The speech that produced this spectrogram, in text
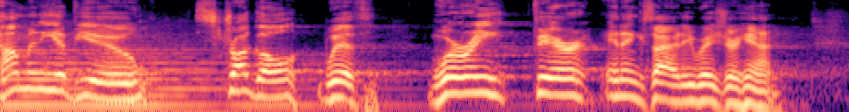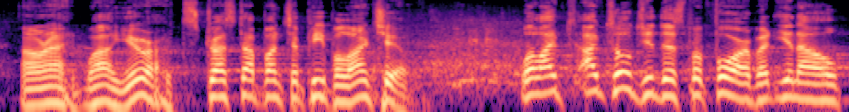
How many of you struggle with worry, fear, and anxiety? Raise your hand. All right. Wow, you're a stressed up bunch of people, aren't you? Well, I've, I've told you this before, but you know,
